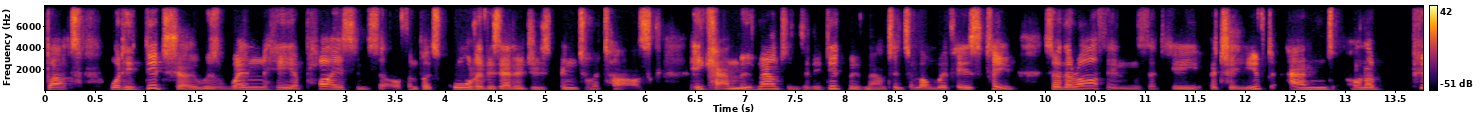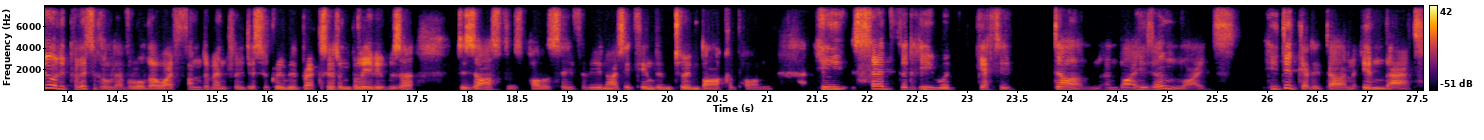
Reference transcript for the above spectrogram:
But what he did show was when he applies himself and puts all of his energies into a task, he can move mountains, and he did move mountains along with his team. So there are things that he achieved, and on a purely political level, although I fundamentally disagree with Brexit and believe it was a disastrous policy for the United Kingdom to embark upon, he said that he would get it done. And by his own lights, he did get it done in that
